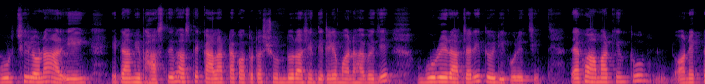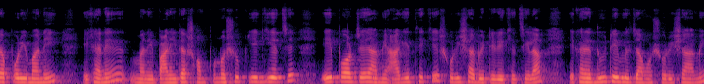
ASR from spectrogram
গুড় ছিল না, আর এই, এটা আমি ভাসতে ভাসতে কালারটা কতটা সুন্দর আসে দেখলে মনে হবে যে গুড়ের আচারই তৈরি করেছি। দেখো, আমার কিন্তু অনেকটা পরিমাণেই এখানে মানে পানিটা সম্পূর্ণ শুকিয়ে গিয়েছে। এই পর্যায়ে আমি আগে থেকে সরিষা বেটে রেখেছিলাম। এখানে দুই টেবিল চামচ সরিষা আমি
